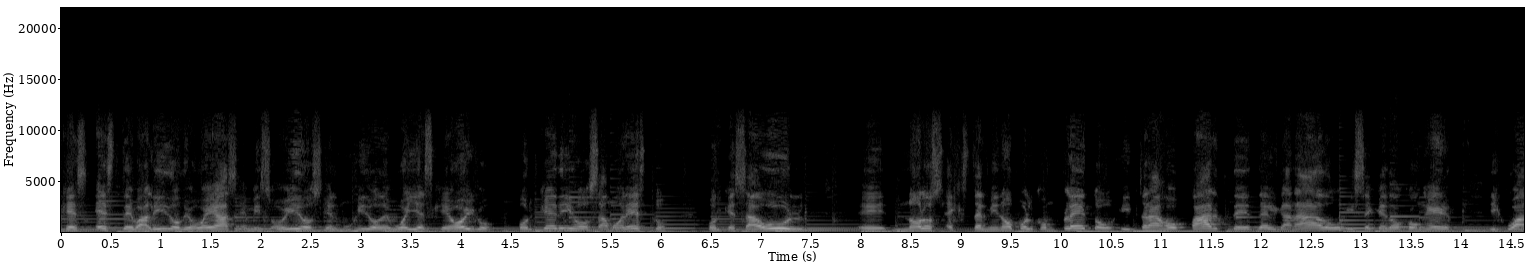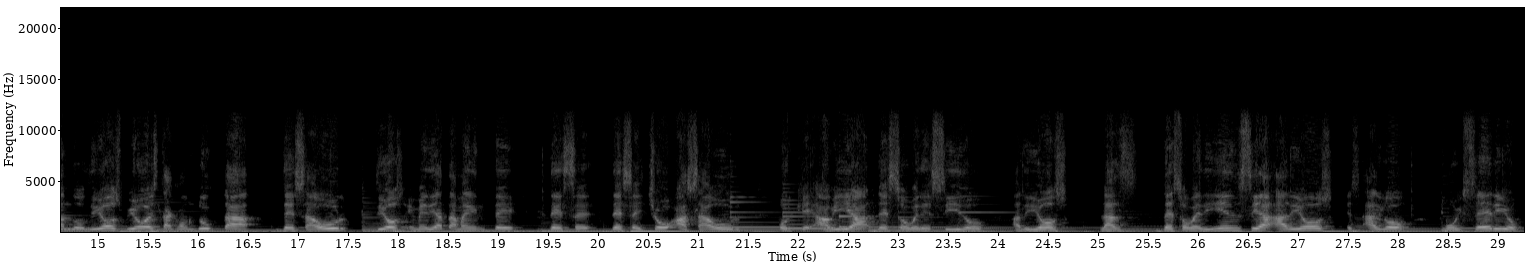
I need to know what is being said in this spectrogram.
que es este balido de ovejas en mis oídos y el mugido de bueyes que oigo. ¿Por qué dijo Samuel esto? Porque Saúl eh, no los exterminó por completo y trajo parte del ganado y se quedó con él. Y cuando Dios vio esta conducta de Saúl, Dios inmediatamente desechó a Saúl porque había desobedecido a Dios. La desobediencia a Dios es algo muy serio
